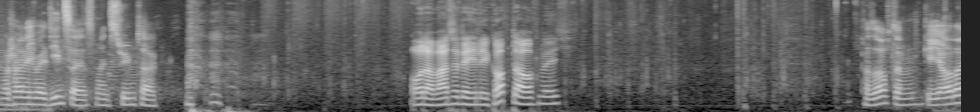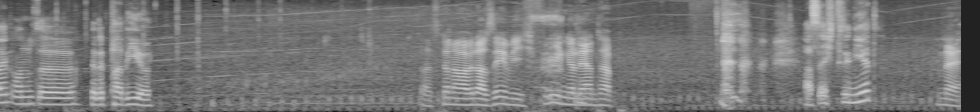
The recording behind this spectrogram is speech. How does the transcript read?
Wahrscheinlich, weil Dienstag ist, mein Streamtag. Oh, da wartet der Helikopter auf mich. Pass auf, dann gehe ich auch rein und äh, repariere. Jetzt können wir mal wieder sehen, wie ich fliegen gelernt habe. Hast du echt trainiert? Nee.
